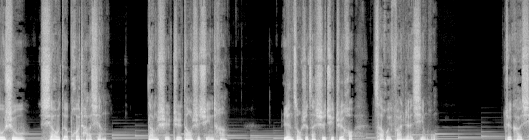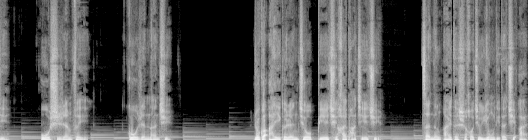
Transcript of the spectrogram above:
读书消得破茶香，当时只道是寻常。人总是在失去之后才会幡然醒悟。只可惜，物是人非，故人难聚。如果爱一个人，就别去害怕结局，在能爱的时候就用力的去爱。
